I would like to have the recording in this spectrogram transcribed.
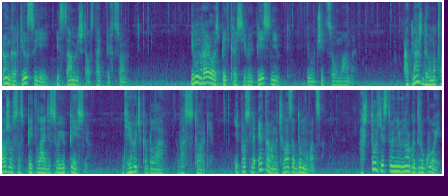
и он гордился ей и сам мечтал стать певцом. Ему нравилось петь красивые песни и учиться у мамы. Однажды он отважился спеть Ладе свою песню. Девочка была в восторге. И после этого начала задумываться. А что, если он немного другой,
